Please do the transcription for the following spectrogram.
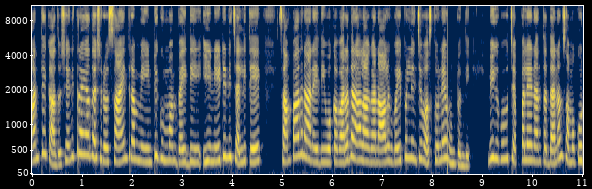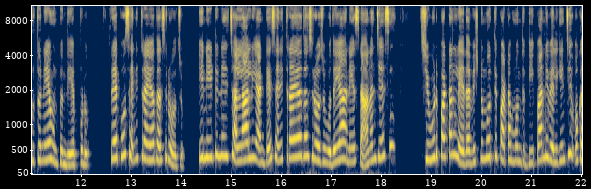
అంతేకాదు శని త్రయోదశి రోజు సాయంత్రం మీ ఇంటి గుమ్మంపై దీ ఈ నీటిని చల్లితే సంపాదన అనేది ఒక వరద అలాగా నాలుగు వైపుల నుంచి వస్తూనే ఉంటుంది. మీకు చెప్పలేనంత ధనం సమకూరుతూనే ఉంటుంది ఎప్పుడు. రేపు శని త్రయోదశి రోజు. ఈ నీటిని చల్లాలి అంటే శని త్రయోదశి రోజు ఉదయాన్నే స్నానం చేసి శివుడి పటం లేదా విష్ణుమూర్తి పటం ముందు దీపాన్ని వెలిగించి ఒక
